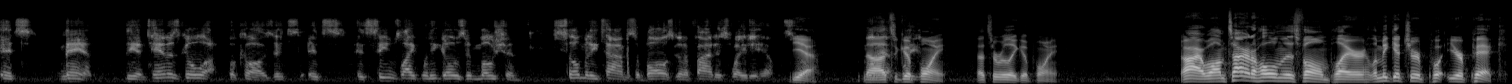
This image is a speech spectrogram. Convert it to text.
it's man, the antennas go up because it's it's it seems like when he goes in motion, so many times the ball is going to find its way to him. So, Yeah. No, that's a good point. That's a really good point. All right, well, I'm tired of holding this phone, player. Let me get your your pick.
